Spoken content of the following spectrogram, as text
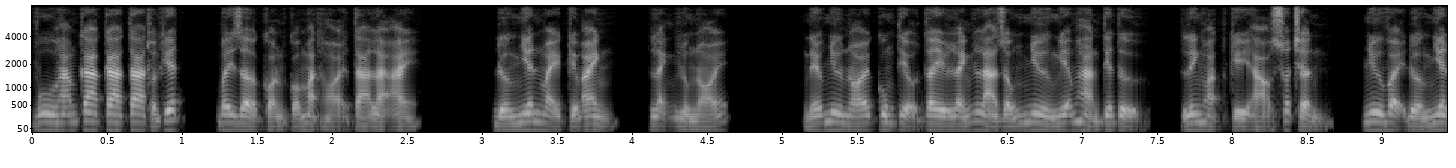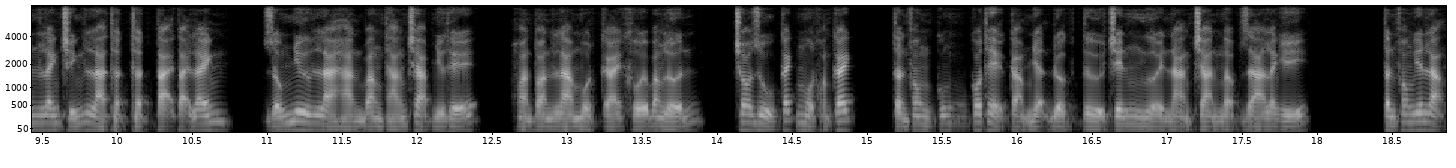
vu hãm ca ca ta thuật khiết bây giờ còn có mặt hỏi ta là ai? Đương nhiên mày kiếm anh, lạnh lùng nói. Nếu như nói cung tiểu tây lãnh là giống như nghiễm hàn tiên tử, linh hoạt kỳ ảo xuất trần, như vậy đương nhiên lãnh chính là thật thật tại tại lãnh, giống như là hàn băng tháng chạp như thế, hoàn toàn là một cái khối băng lớn, cho dù cách một khoảng cách, tần phong cũng có thể cảm nhận được từ trên người nàng tràn ngập ra lãnh ý. Tần phong yên lặng,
